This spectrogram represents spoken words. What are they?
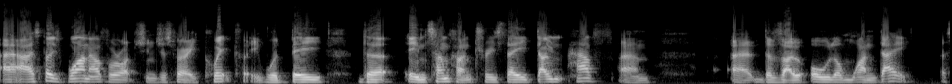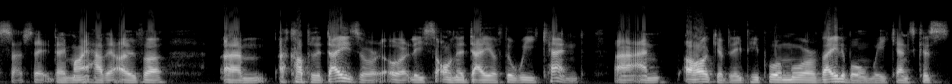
Uh, I suppose one other option, just very quickly, would be that in some countries they don't have um, uh, the vote all on one day as such. They, they might have it over um, a couple of days or, or at least on a day of the weekend. Uh, and arguably, people are more available on weekends because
